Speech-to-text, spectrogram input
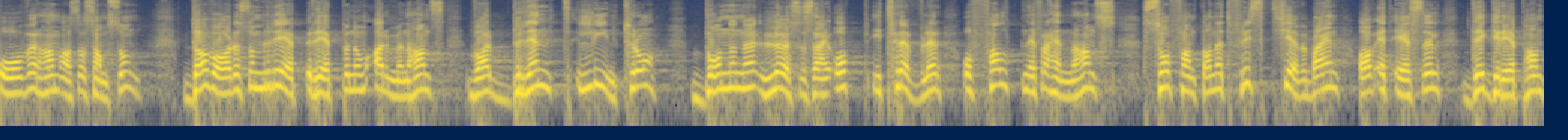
over ham, altså Samson. Da var det som rep, repen om armene hans var brent lintråd. Båndene løste seg opp i trevler og falt ned fra hendene hans. Så fant han et friskt kjevebein av et esel. Det grep han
